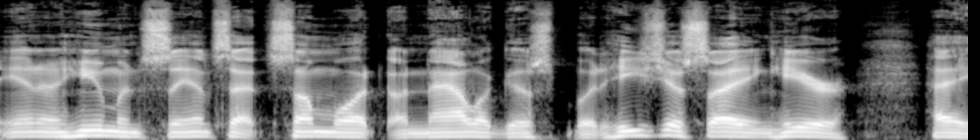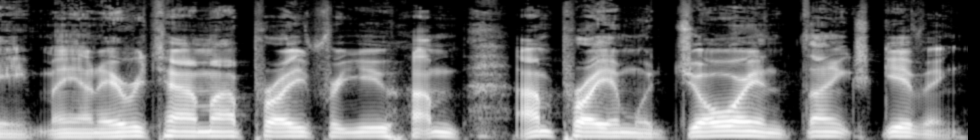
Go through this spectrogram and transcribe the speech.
In a human sense, that's somewhat analogous, but he's just saying here, hey man every time i pray for you i'm i'm praying with joy and thanksgiving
